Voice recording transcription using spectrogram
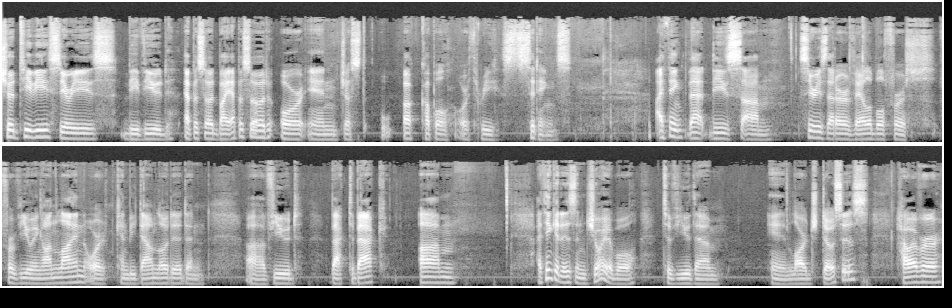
Should TV series be viewed episode by episode or in just a couple or three sittings? I think that these um, series that are available for for viewing online or can be downloaded and uh, viewed back to back. Um, I think it is enjoyable to view them in large doses. However,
